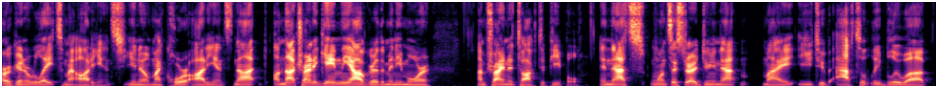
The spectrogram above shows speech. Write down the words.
are going to relate to my audience, you know, my core audience. Not, I'm not trying to game the algorithm anymore. I'm trying to talk to people. And that's once I started doing that, my YouTube absolutely blew up.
